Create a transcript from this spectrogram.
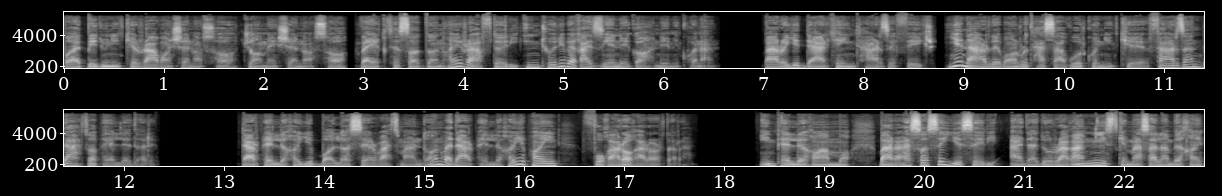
باید بدونید که روانشناسها، جامعه شناسها و اقتصاددانهای رفتاری اینطوری به قضیه نگاه نمی‌کنن. برای درک این طرز فکر یه نردبان رو تصور کنید که فرزن ده تا پله داره. در پله های بالا ثروتمندان و در پله های پایین فقرا قرار دارن. این پله ها اما بر اساس یه سری عدد و رقم نیست که مثلا بخوایم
